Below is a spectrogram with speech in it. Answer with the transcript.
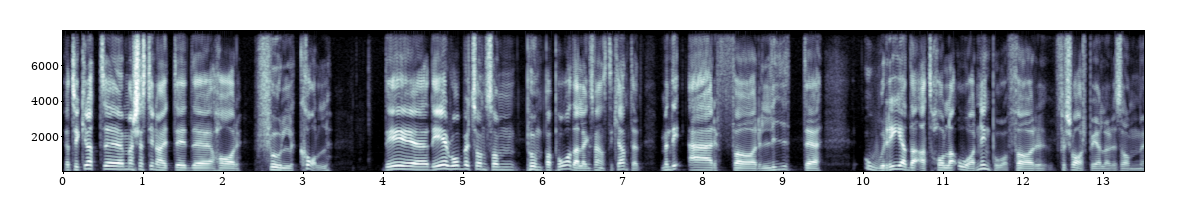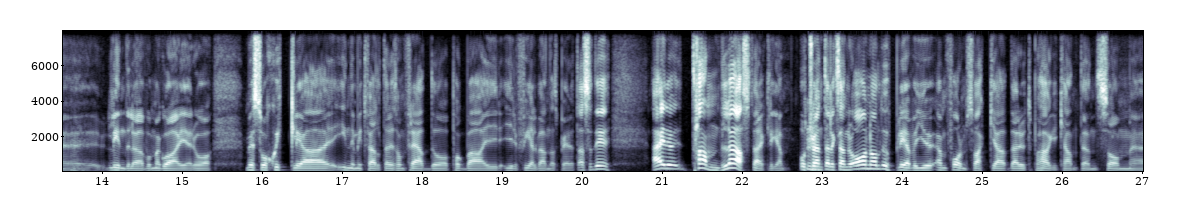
jag tycker att eh, Manchester United eh, har full koll. Det är, det är Robertson som pumpar på där längs vänsterkanten, men det är för lite oreda att hålla ordning på för försvarsspelare som eh, mm. Lindelöf och Maguire och med så skickliga innermittfältare som Fred och Pogba i, i det felvända spelet. Alltså det, är tandlöst verkligen. Och Trent mm. Alexander-Arnold upplever ju en formsvacka där ute på högerkanten som eh,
